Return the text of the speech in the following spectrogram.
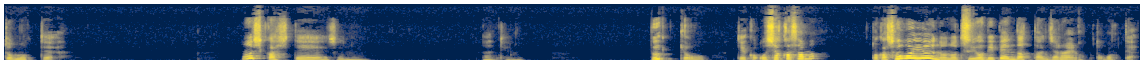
と思って。もしかして、その、なんていうの？仏教？っていうか、お釈迦様？とかそういうのの強火ペンだったんじゃないの？と思って。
